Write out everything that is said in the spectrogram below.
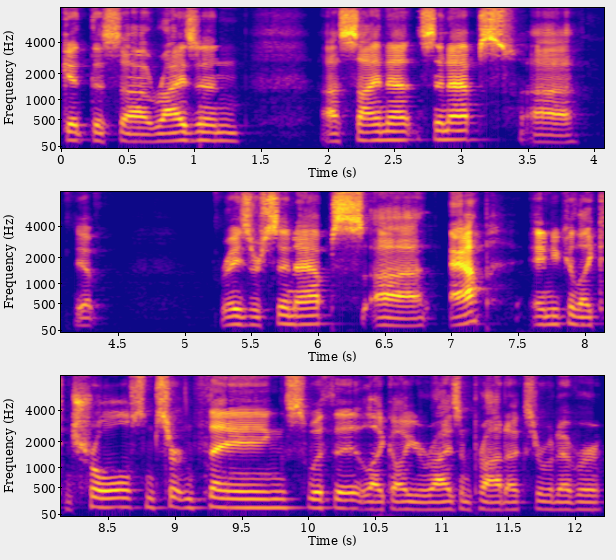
get this uh, Razer uh, Synapse, uh, yep, Razer Synapse uh, app, and you can like control some certain things with it, like all your Razer products or whatever.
